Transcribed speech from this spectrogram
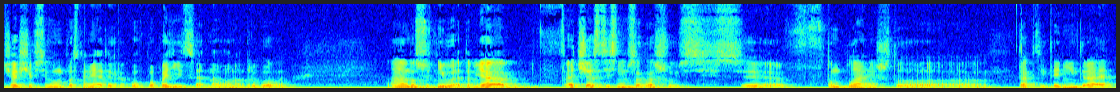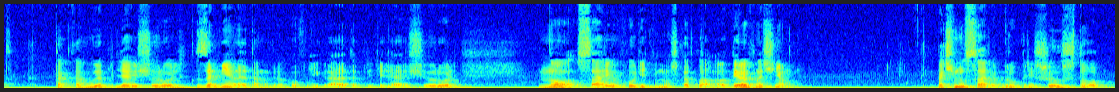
Чаще всего он просто меняет игроков по позиции одного на другого. А, но суть не в этом. Я отчасти с ним соглашусь в том плане, что тактика не играет таковую определяющую роль, замены там игроков не играют определяющую роль. Но Сари уходит немножко от главного. Во-первых, начнем. Почему Сари вдруг решил, что Э,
